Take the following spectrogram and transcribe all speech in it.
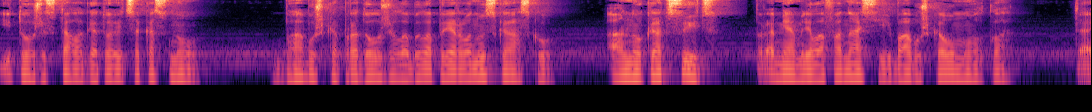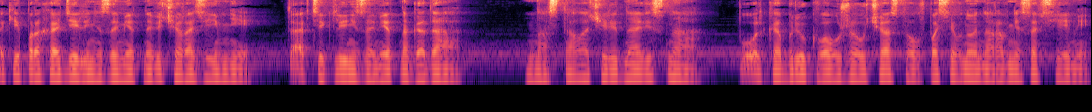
и тоже стала готовиться ко сну. Бабушка продолжила было прерванную сказку. «А ну-ка, цыц!» – промямлил Афанасий, и бабушка умолкла. Так и проходили незаметно вечера зимние, так текли незаметно года. Настала очередная весна. Полька Брюква уже участвовал в посевной наравне со всеми.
